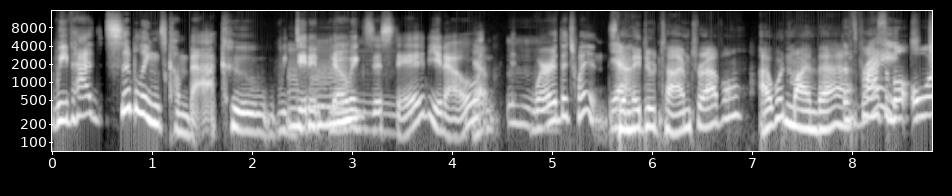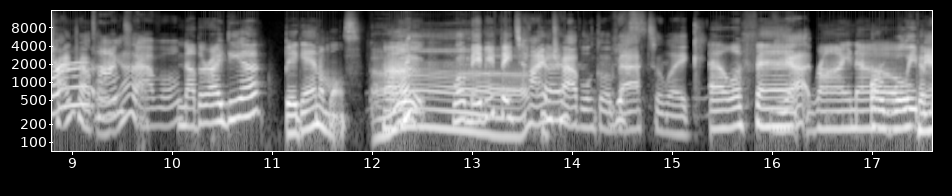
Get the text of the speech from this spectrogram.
we've had siblings come back who we didn't know Mhm. existed, you know. Yep. Mhm. Where are the twins? Yeah. Can they do time travel? I wouldn't mind that. That's possible. Right. Or Time travel. time yeah. travel? another idea big animals. Huh? Ah, well, maybe if they time okay. travel and go Yes. back to like Elephant, Yeah. rhino, Or woolly Can they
